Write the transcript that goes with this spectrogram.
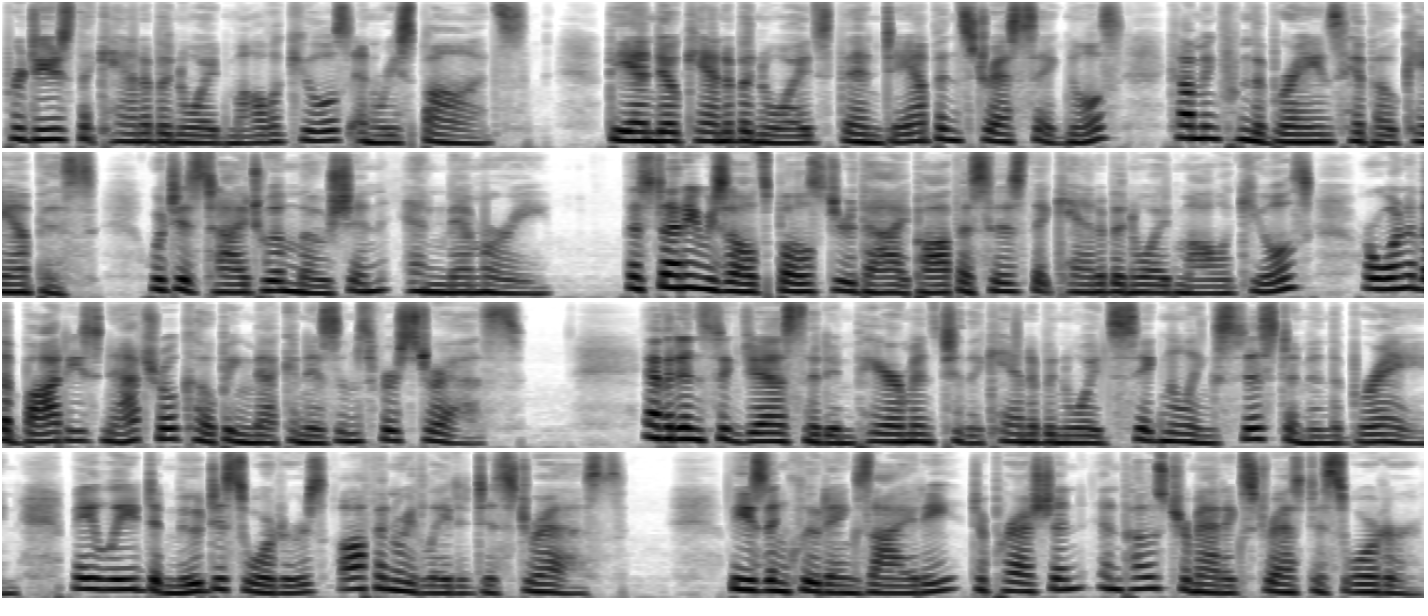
produced the cannabinoid molecules in response. The endocannabinoids then dampen stress signals coming from the brain's hippocampus, which is tied to emotion and memory. The study results bolstered the hypothesis that cannabinoid molecules are one of the body's natural coping mechanisms for stress. Evidence suggests that impairments to the cannabinoid signaling system in the brain may lead to mood disorders often related to stress. These include anxiety, depression, and post traumatic stress disorder.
